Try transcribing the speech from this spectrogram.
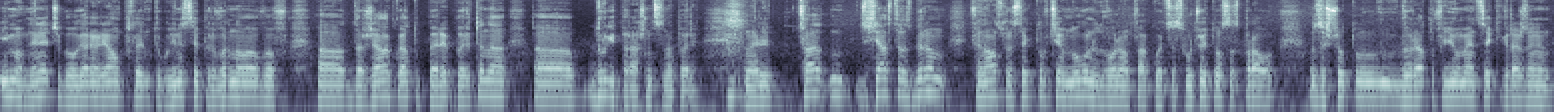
Има мнение, че България реално последните години се е превърнала в а, държава, която пере парите на а, други перашници на пари. Нали, това, сега аз разбирам финансовия сектор, че е много недоволен от това, което се случва и то с право, защото вероятно в един момент всеки гражданин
